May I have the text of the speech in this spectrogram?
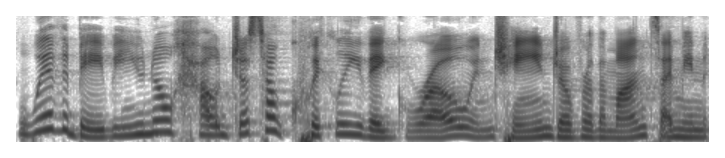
with a baby, you know how just how quickly they grow and change over the months. I mean,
